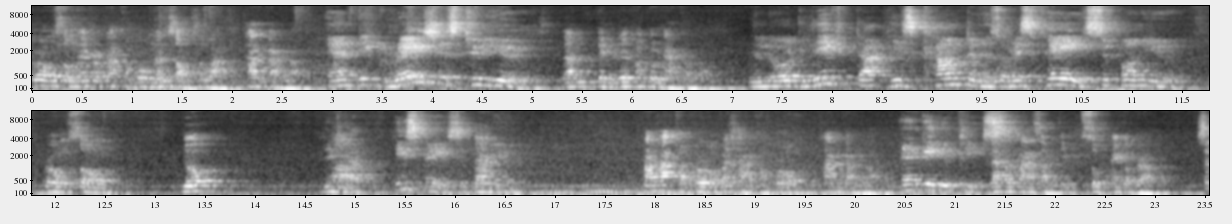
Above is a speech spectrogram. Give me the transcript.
พระองค์ทรงให้พระพักตร์ของพระองค์นั้นส่องสว่างท่ามกลางเรา and be gracious to you. และเป็นด้วยพระกรุณากับเรา The Lord lift up his countenance or his face upon you. พระองค์ทรง ยก Lift Wow. up his face upon you พระพักตร์ของพระองค์พระฉายของพระองค์ท่ามกลางเรา and give you peace. และประทานสันติสุขให้กับเรา So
